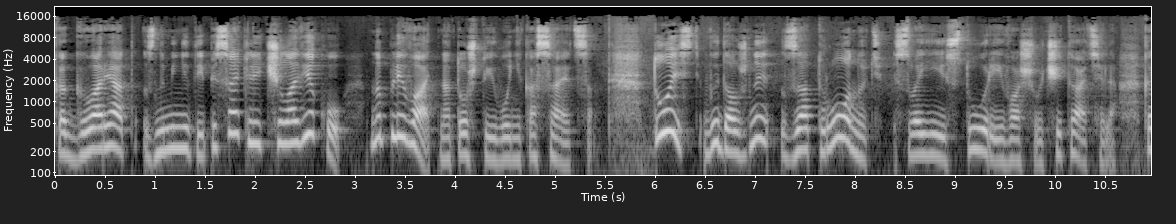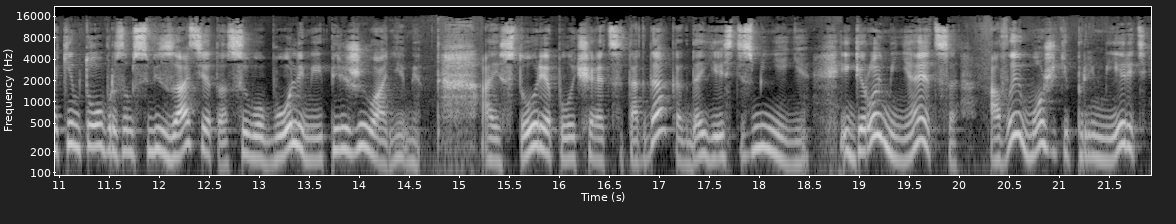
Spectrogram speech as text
как говорят знаменитые писатели, человеку наплевать на то, что его не касается. То есть вы должны затронуть своей историей вашего читателя, каким-то образом связать это с его болями и переживаниями. А история получается тогда, когда есть изменения. И герой меняется, а вы можете примерить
